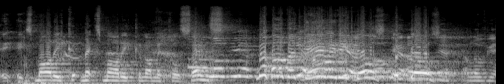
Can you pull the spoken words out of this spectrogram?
it, it's more eco- makes more economical sense. I love you. No, but Yeah, David, it does. It does. I love you.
